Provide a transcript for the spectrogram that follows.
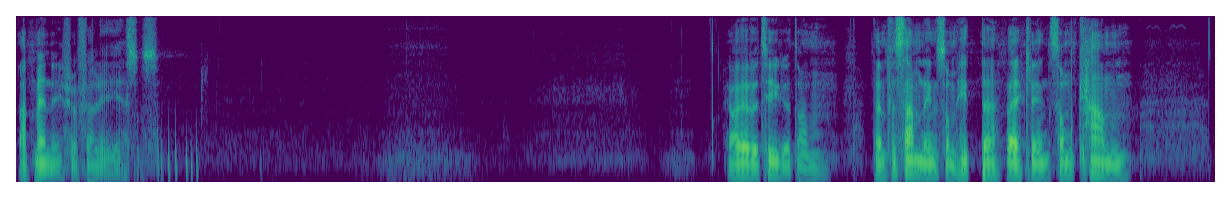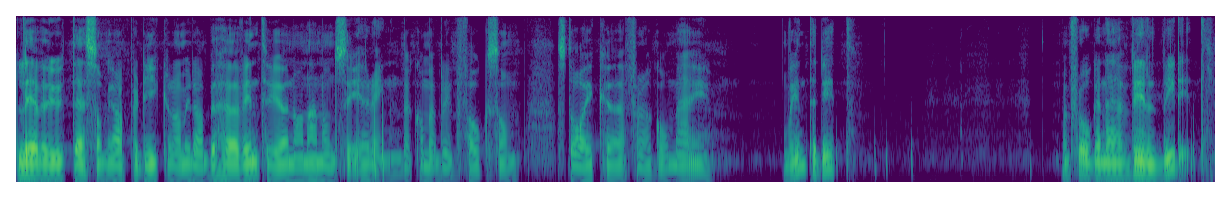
att människor följer Jesus. Jag är övertygad om den församling som hittar verkligen, som kan leva ut det som jag predikar om idag behöver inte göra någon annonsering. Det kommer bli folk som Stå i kö för att gå med. i. Vi är inte dit. Men frågan är, vill vi dit?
